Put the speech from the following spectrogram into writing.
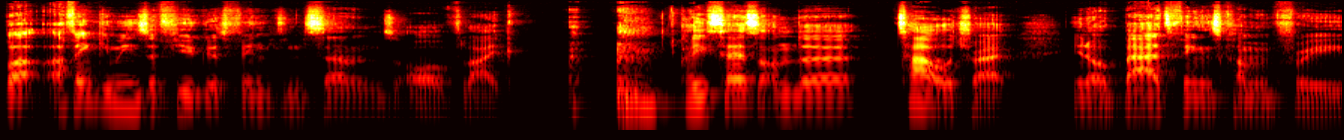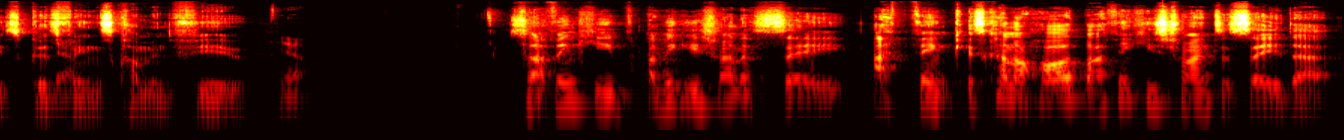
But I think he means a few good things in terms of like he says on the title track, you know, bad things come in threes, good Yeah. things come in few. Yeah. So I think he, I think he's trying to say, I think it's kind of hard, but I think he's trying to say that,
